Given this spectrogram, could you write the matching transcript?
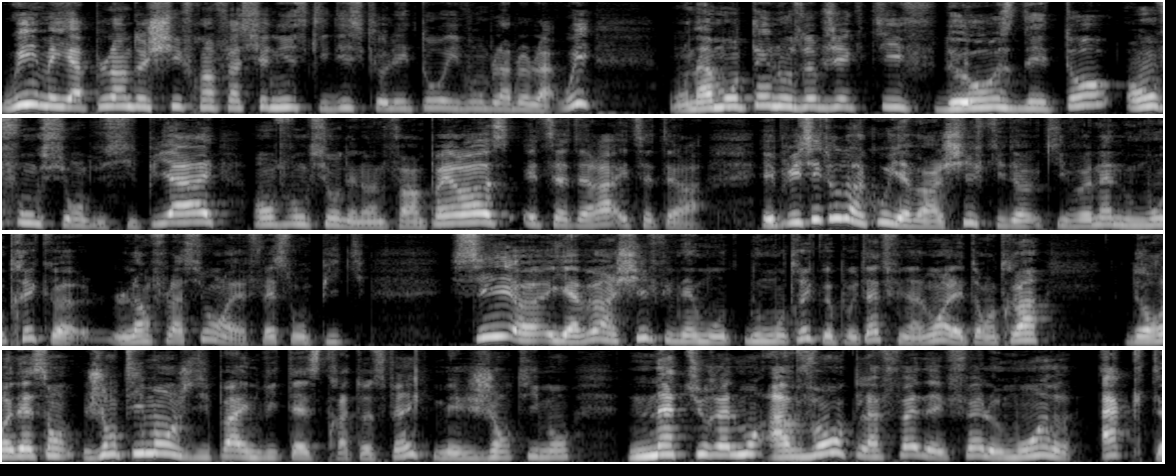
oui, mais il y a plein de chiffres inflationnistes qui disent que les taux, ils vont blablabla. Oui, on a monté nos objectifs de hausse des taux en fonction du CPI, en fonction des non-farm payrolls, etc., etc. Et puis si tout d'un coup il y avait un chiffre qui, venait nous montrer que l'inflation avait fait son pic, si euh, il y avait un chiffre qui venait nous montrer que peut-être finalement elle était en train de redescendre gentiment, je dis pas à une vitesse stratosphérique, mais gentiment, naturellement, avant que la Fed ait fait le moindre acte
